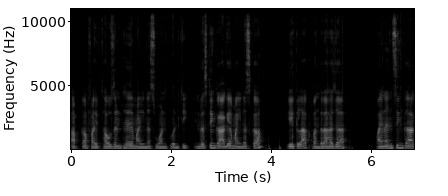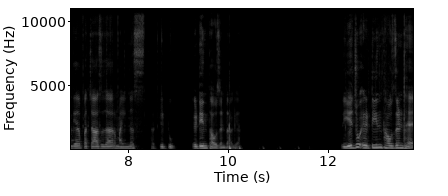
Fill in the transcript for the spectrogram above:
आपका फाइव थाउज़ेंड है माइनस वन ट्वेंटी इन्वेस्टिंग का आ गया माइनस का एक लाख पंद्रह हज़ार. फाइनेंसिंग का आ गया पचास हज़ार minus thirty two eighteen thousand आ गया। तो ये जो एटीन थाउज़ेंड है,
